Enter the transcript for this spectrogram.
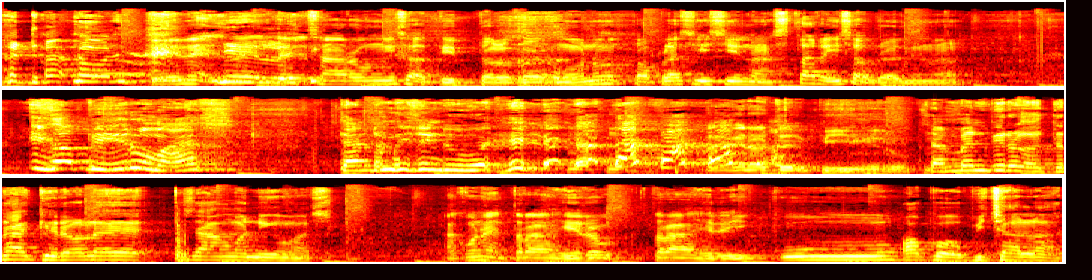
Dadak nol. Nek sarung iso didol koyo ngono, toples isi nastar iso berarti no. Iso biru, Mas. Dan demi sing duwe. Tak kira dek biru. Sampeyan piro terakhir oleh pesangon iku, Mas? Aku nek terakhir terakhir iku Apa ubi jalar?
